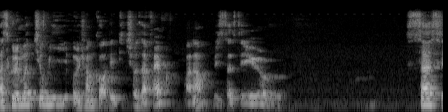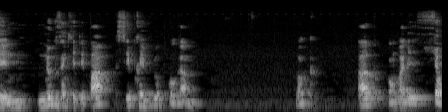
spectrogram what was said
Parce que le mode survie, euh, j'ai encore des petites choses à faire. Voilà. Mais ça, c'est. Euh, ça, c'est. Ne vous inquiétez pas, c'est prévu au programme. Donc, hop, on va aller sur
